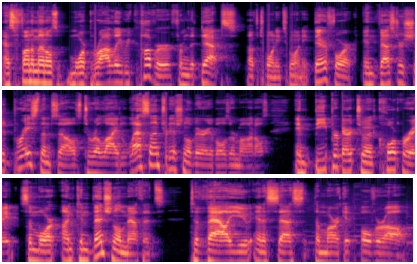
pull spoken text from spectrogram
as fundamentals more broadly recover from the depths of 2020. Therefore, investors should brace themselves to rely less on traditional variables or models and be prepared to incorporate some more unconventional methods to value and assess the market overall.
